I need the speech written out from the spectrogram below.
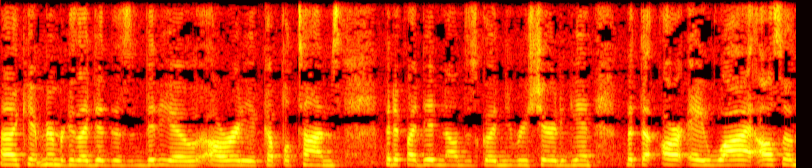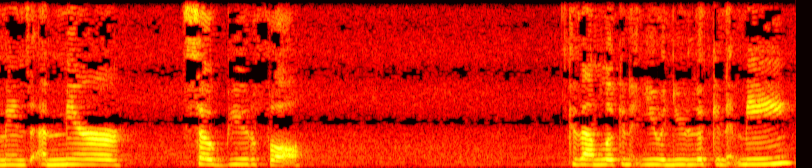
I can't remember because I did this video already a couple times. But if I didn't, I'll just go ahead and reshare it again. But the R-A-Y also means a mirror so beautiful. Because I'm looking at you and you're looking at me.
